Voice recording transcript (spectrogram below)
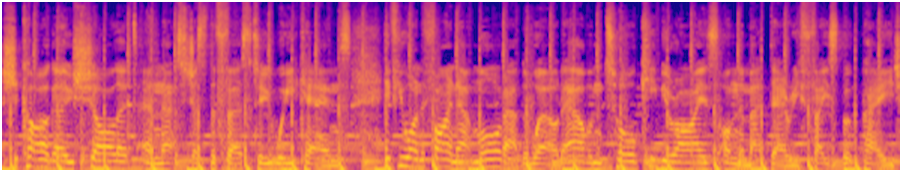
Chicago, Charlotte, and that's just the first two weekends. If you want to find out more about the World Album Tour, keep your eyes on the Matt Darey Facebook page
